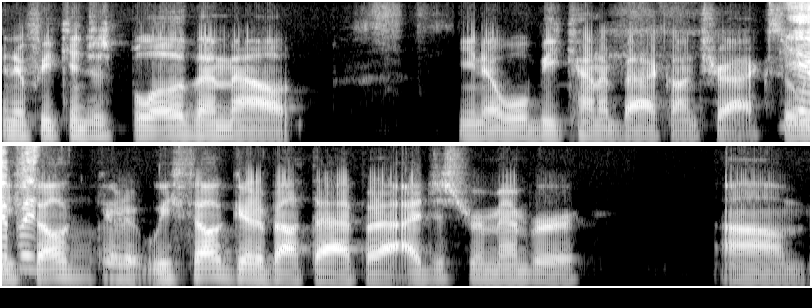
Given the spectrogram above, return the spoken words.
and if we can just blow them out. You know, we'll be kind of back on track. So Yeah, we but- felt good. We felt good about that. But I just remember, um,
